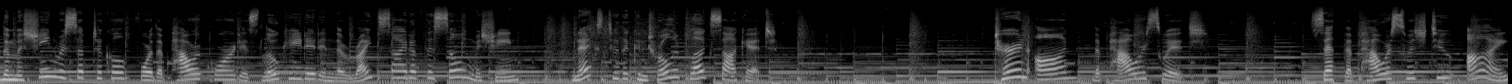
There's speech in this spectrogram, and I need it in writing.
The machine receptacle for the power cord is located in the right side of the sewing machine next to the controller plug socket. Turn on the power switch. Set the power switch to I.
